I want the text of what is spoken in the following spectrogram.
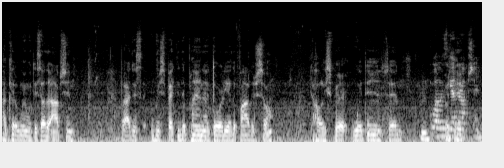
I could have went with this other option, but I just respected the plan, the authority of the Father. So the Holy Spirit within said, hmm, What was the other option?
